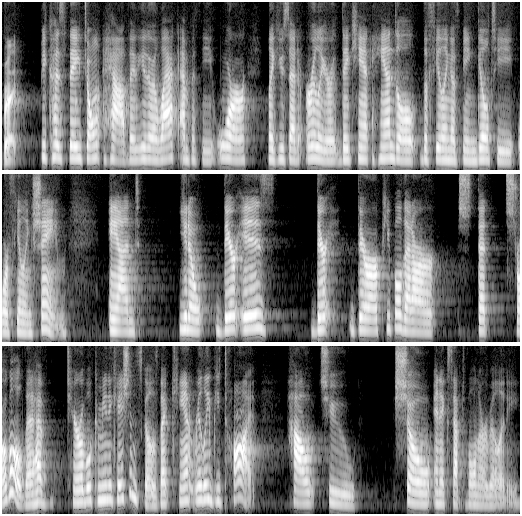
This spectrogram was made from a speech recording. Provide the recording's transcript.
Right. because they don't have they either lack empathy or like you said earlier they can't handle the feeling of being guilty or feeling shame and you know there is there there are people that are that struggle that have terrible communication skills that can't really be taught how to show and accept vulnerability.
